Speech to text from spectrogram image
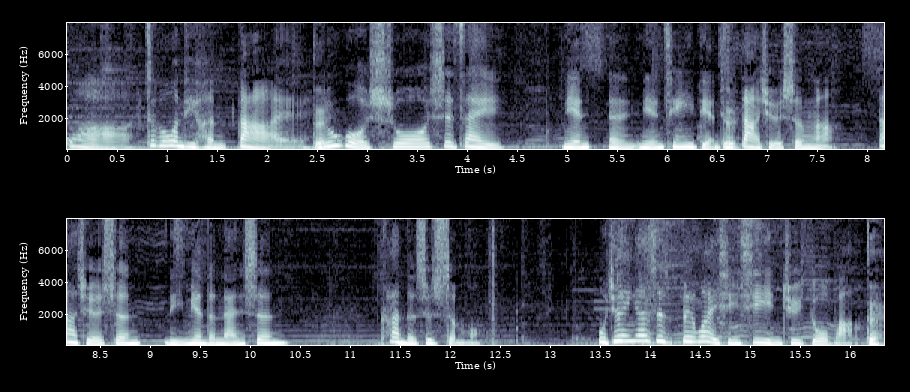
哇，这个问题很大哎、对如果说是在年呃年轻一点，就是大学生啊，大学生里面的男生看的是什么？我觉得应该是被外形吸引居多吧。对，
